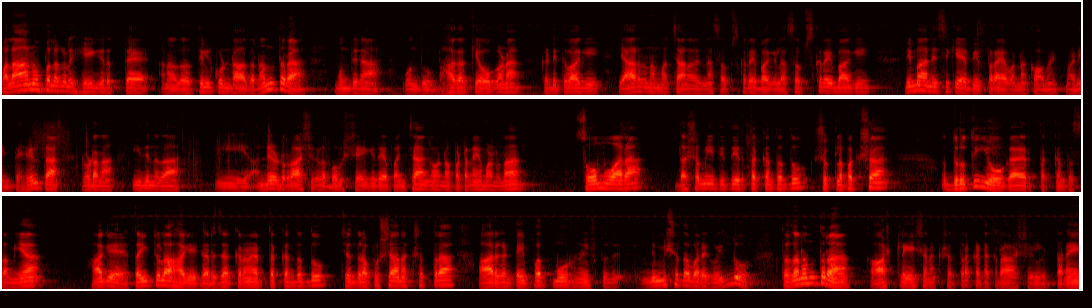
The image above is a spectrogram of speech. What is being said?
ಫಲಾನುಫಲಗಳು ಹೇಗಿರುತ್ತೆ ಅನ್ನೋದು ತಿಳ್ಕೊಂಡಾದ ನಂತರ ಮುಂದಿನ ಒಂದು ಭಾಗಕ್ಕೆ ಹೋಗೋಣ. ಖಂಡಿತವಾಗಿ ಯಾರು ನಮ್ಮ ಚಾನಲಿನ ಸಬ್ಸ್ಕ್ರೈಬ್ ಆಗಿಲ್ಲ, ಸಬ್ಸ್ಕ್ರೈಬ್ ಆಗಿ ನಿಮ್ಮ ಅನಿಸಿಕೆ, ಅಭಿಪ್ರಾಯವನ್ನು ಕಾಮೆಂಟ್ ಮಾಡಿ ಅಂತ ಹೇಳ್ತಾ ನೋಡೋಣ. ಈ ದಿನದ ಈ ಹನ್ನೆರಡು ರಾಶಿಗಳ ಭವಿಷ್ಯ ಹೇಗಿದೆ? ಪಂಚಾಂಗವನ್ನು ಪಠನೆ ಮಾಡೋಣ. ಸೋಮವಾರ ದಶಮಿ ತಿಥಿ ಇರ್ತಕ್ಕಂಥದ್ದು, ಶುಕ್ಲಪಕ್ಷ. ಧೃತಿ ಯೋಗ ಇರ್ತಕ್ಕಂಥ ಸಮಯ. ಹಾಗೆ ತೈತುಲ ಹಾಗೆ ಗರ್ಜಕರಣ ಇರ್ತಕ್ಕಂಥದ್ದು, ಚಂದ್ರ ಪುಷ್ಯ ನಕ್ಷತ್ರ ಆರು ಗಂಟೆ ಇಪ್ಪತ್ತ್ಮೂರು ನಿಮಿಷ ನಿಮಿಷದವರೆಗೂ ಇದ್ದು, ತದನಂತರ ಆಶ್ಲೇಷ ನಕ್ಷತ್ರ ಕಟಕ ರಾಶಿಯಲ್ಲಿರ್ತಾನೆ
